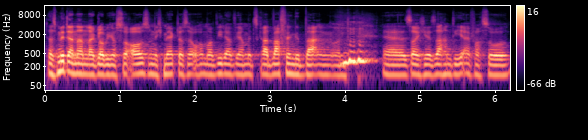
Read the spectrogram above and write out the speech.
das Miteinander, glaube ich, auch so aus und ich merke das ja auch immer wieder. Wir haben jetzt gerade Waffeln gebacken und solche Sachen, die einfach so,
